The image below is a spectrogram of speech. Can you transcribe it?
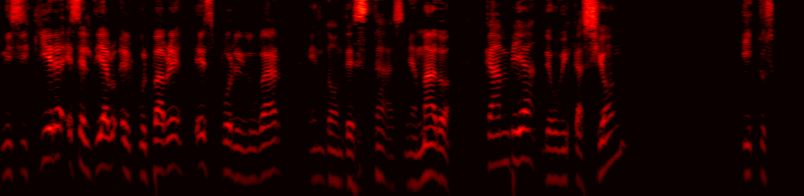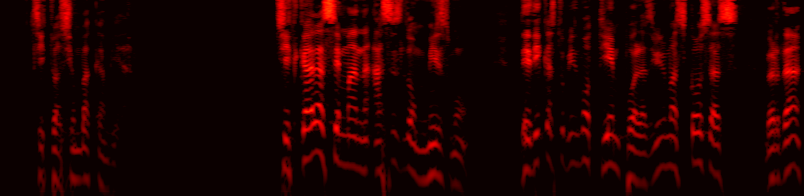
Ni siquiera es el diablo el culpable, es por el lugar en donde estás, mi amado. Cambia de ubicación y tu situación va a cambiar. Si cada semana haces lo mismo, dedicas tu mismo tiempo a las mismas cosas, ¿verdad?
